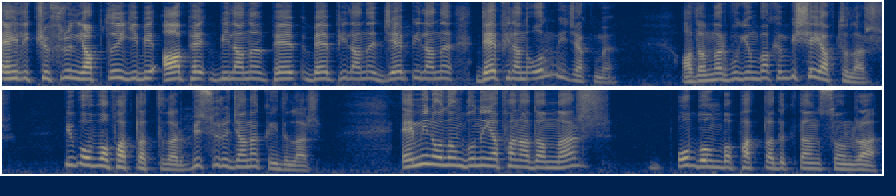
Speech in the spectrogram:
ehli küfrün yaptığı gibi A planı, P, B planı, C planı, D planı olmayacak mı? Adamlar bugün bakın bir şey yaptılar. Bir bomba patlattılar. Bir sürü cana kıydılar. Emin olun bunu yapan adamlar o bomba patladıktan sonra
